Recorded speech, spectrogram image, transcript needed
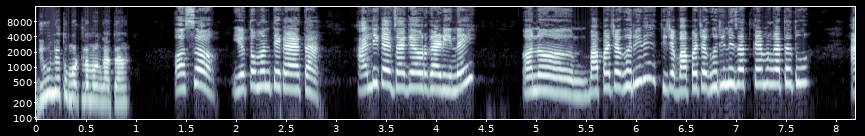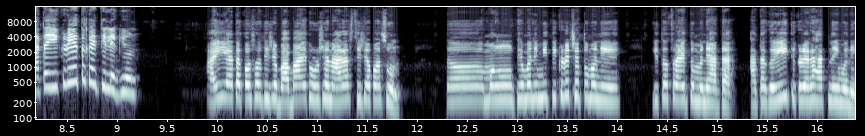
घेऊन येतो म्हटलं मग आता. असं? येतो म्हणते काय आता? आली काय जाग्यावर गाडी नाही? अन बापाच्या घरी नाही? तिच्या बापाच्या घरी नाही जात काय मग आता तू? आता इकडे येतं काय तिला घेऊन? आई आता कसं तिचे बाबा आहे थोडेसे नाराज तिच्यापासून. तर मग ते म्हणे मी तिकडेच येतो म्हणे. इथंच राहतो म्हणे आता. आता काही तिकडे राहत नाही म्हणे.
